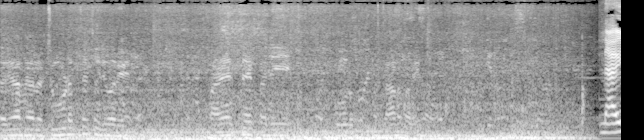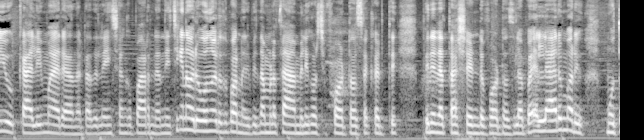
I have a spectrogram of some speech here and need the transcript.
തൊലി പറഞ്ഞ പോലെ. ചൂടത്തെ തൊലി പറയല്ല മഴയത്തെ തൊലി കൂടും എന്നാണ് പറയുന്നത് ഞാൻ യൂക്കാലി മരാന്നിട്ട് അതിൽ എനിക്ക് ഞങ്ങൾക്ക് പറഞ്ഞു തന്നെ. ഇങ്ങനെ ഓരോന്നോരോന്ന് ഓരോന്ന് പറഞ്ഞു പിന്നെ നമ്മളെ ഫാമിലി കുറച്ച് ഫോട്ടോസൊക്കെ എടുത്ത് പിന്നെ നത്താശ ഉണ്ട് ഫോട്ടോസിൽ അപ്പോൾ എല്ലാവരും പറയും മൂത്ത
